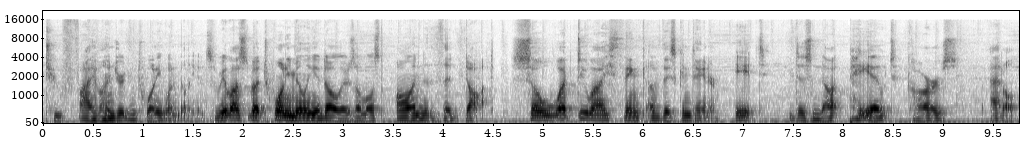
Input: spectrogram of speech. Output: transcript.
to 521 million. So we lost about $20 million almost on the dot. So what do I think of this container? It does not pay out cars at all.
